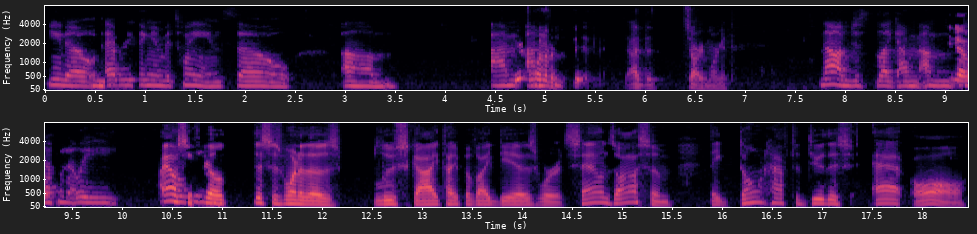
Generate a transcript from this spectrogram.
you know everything in between. So um I'm, Here's I'm one of the, uh, the sorry, Morgan. No, I'm just like I'm I'm You know, definitely I also hoping- feel this is one of those blue sky type of ideas where it sounds awesome. They don't have to do this at all,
